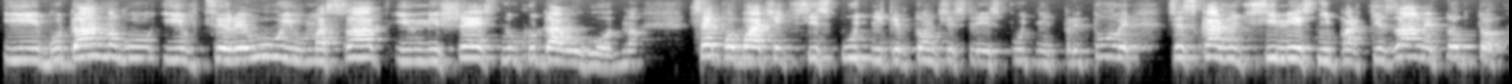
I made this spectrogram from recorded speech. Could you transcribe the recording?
і Буданову, і в ЦРУ, і в МАСАД, і в Мі-6, ну куди угодно. Це побачать всі спутники, в тому числі і спутник притули. Це скажуть всі місні партизани. Тобто,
